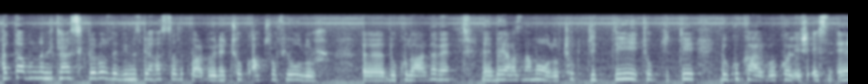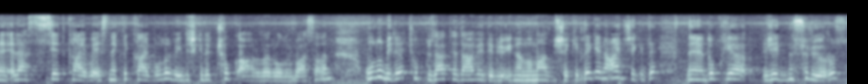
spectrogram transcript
Hatta bunda liken skleroz dediğimiz bir hastalık var. Böyle çok atrofi olur e, dokularda ve e, beyazlama olur. Çok ciddi, çok ciddi doku kaybı, şey, esne- e, elastisiyet kaybı, esneklik kaybı olur ve ilişkide çok ağrıları olur bu hastaların. Onu bile çok güzel tedavi edebiliyor inanılmaz bir şekilde. Gene aynı şekilde e, dokuya jelini sürüyoruz.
